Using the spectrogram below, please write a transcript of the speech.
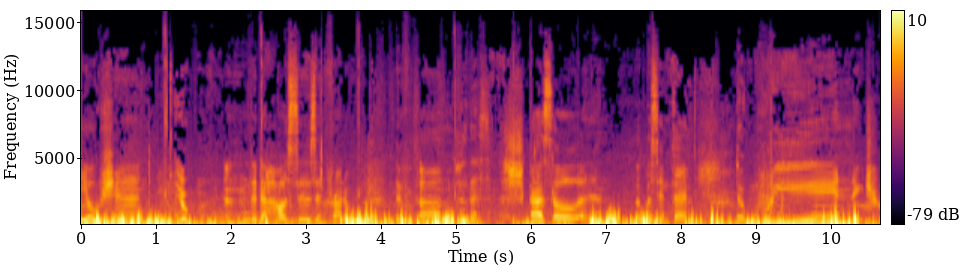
the ocean, Yep. mhm, the, the houses in front of the um, this the castle, and then at the same time the green nature.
